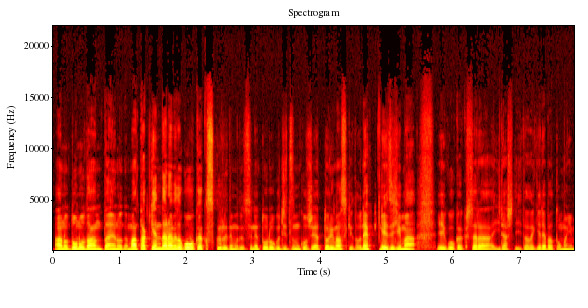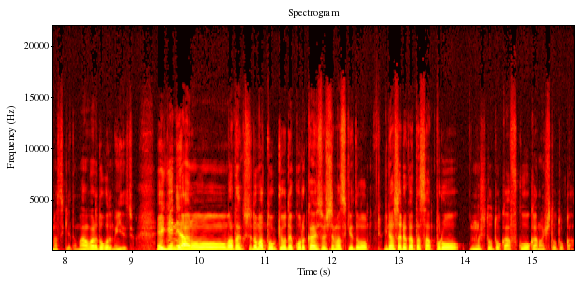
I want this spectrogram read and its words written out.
あのどの団体ので、まあ、宅建ダイナメント合格スクールでもですね登録実務講師やっておりますけどね、えー、ぜひ、まあえー、合格したらいらしていただければと思いますけど、まあ、これはどこでもいいですよ。えー、現に、あのー、私どもは東京でこれ開催してますけど、いらっしゃる方、札幌の人とか福岡の人とか、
